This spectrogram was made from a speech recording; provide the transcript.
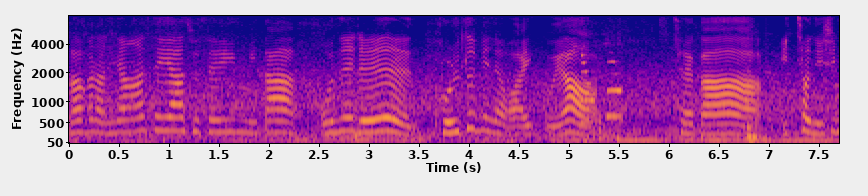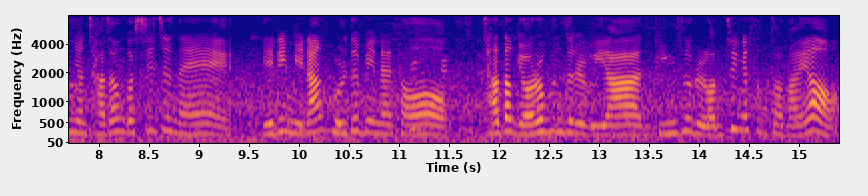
여러분 안녕하세요. 주세희입니다. 오늘은 골드빈에 와 있고요. 제가 2020년 자전거 시즌에 예림이랑 골드빈에서 자덕 여러분들을 위한 빙수를 런칭했었잖아요.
